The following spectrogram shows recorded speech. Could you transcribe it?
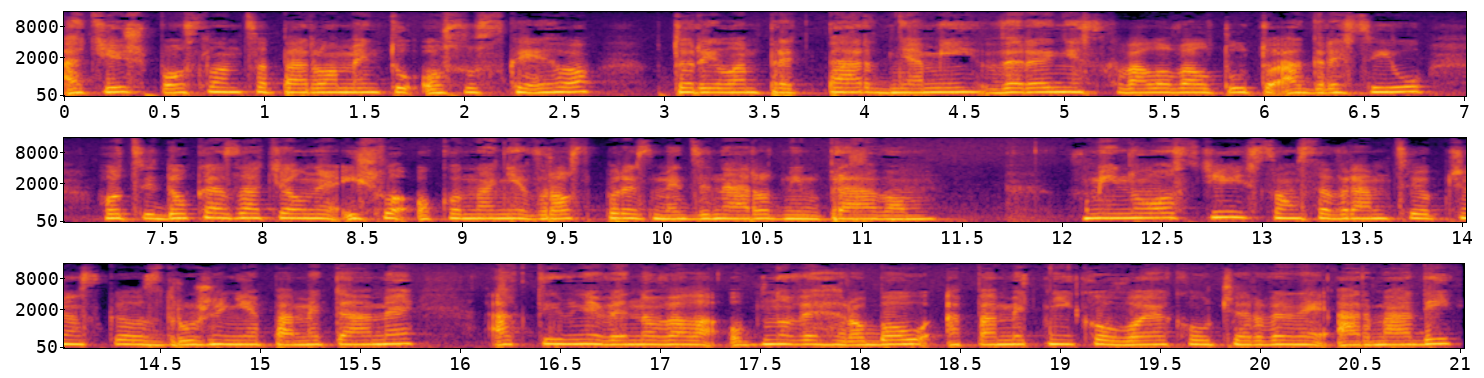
a tiež poslanca parlamentu Osuského, ktorý len pred pár dňami verejne schvaloval túto agresiu, hoci dokázateľne išlo o konanie v rozpore s medzinárodným právom. V minulosti som sa v rámci občianskeho združenia Pamätáme aktívne venovala obnove hrobov a pamätníkov vojakov Červenej armády,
